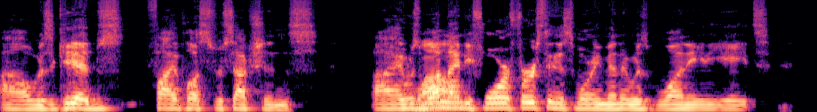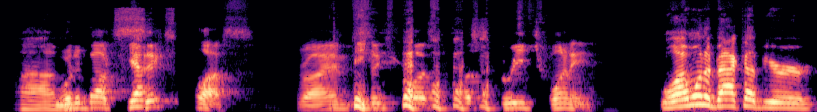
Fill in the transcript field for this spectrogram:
Uh, was Gibbs five plus receptions. Uh, it was Wow. 194 first thing this morning. Then it was 188. Um, What about yeah. six plus, Ryan? Six plus plus 320. Well, I want to back up your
